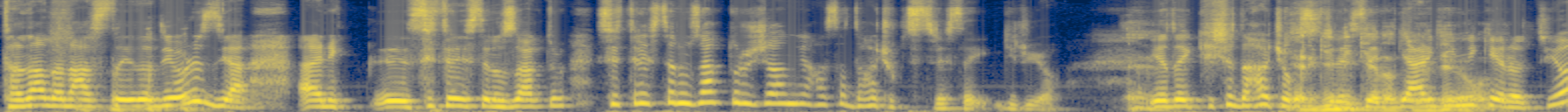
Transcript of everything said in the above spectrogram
tanı alan hastayı da diyoruz ya hani e, stresten uzak dur. Stresten uzak duracağın diye hasta daha çok strese giriyor. Evet. Ya da kişi daha çok Gerginlik strese, yaratıyor, gerginlik yaratıyor.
